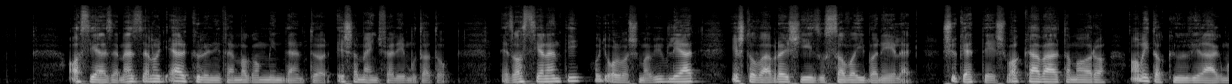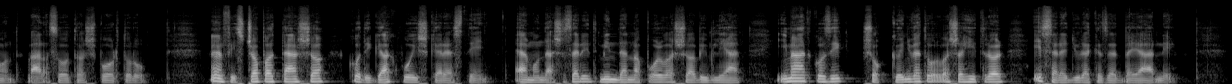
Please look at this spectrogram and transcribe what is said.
Azt jelzem ezzel, hogy elkülönítem magam mindentől, és a menny felé mutatok. Ez azt jelenti, hogy olvasom a Bibliát, és továbbra is Jézus szavaiban élek. Süketté és vakká váltam arra, amit a külvilág mond, válaszolta a sportoló. Memphis csapattársa, Cody Gakpo is keresztény. Elmondása szerint minden nap olvassa a Bibliát, imádkozik, sok könyvet olvas a hitről, és szeret gyülekezetbe járni.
